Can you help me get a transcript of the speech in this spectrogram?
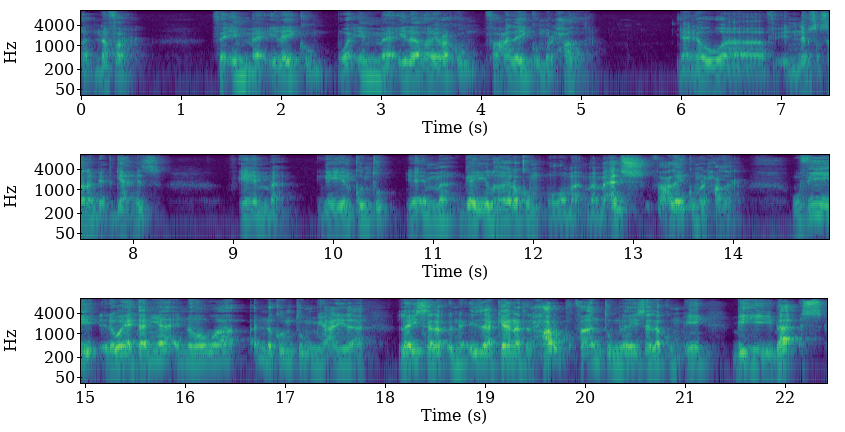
قد نفر. فإما إليكم وإما إلى غيركم فعليكم الحذر. يعني هو النبي صلى الله عليه وسلم بيتجهز يا إما جاي لكم أنتوا يا إما جاي لغيركم هو ما, قالش فعليكم الحذر. وفي رواية تانية إن هو ان كنتم يعني ليس لكم إن إذا كانت الحرب فأنتم ليس لكم إيه؟ به بأس.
